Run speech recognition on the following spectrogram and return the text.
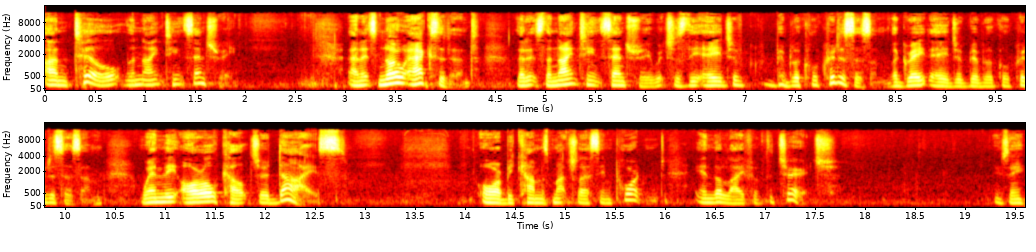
until the 19th century. And it's no accident that it's the 19th century, which is the age of biblical criticism, the great age of biblical criticism, when the oral culture dies or becomes much less important in the life of the church. You see?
